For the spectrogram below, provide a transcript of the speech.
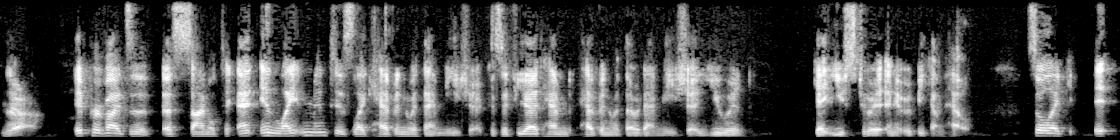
No. Yeah. It provides a, a simultaneous enlightenment is like heaven with amnesia. Because if you had hem- heaven without amnesia, you would get used to it and it would become hell. So like it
